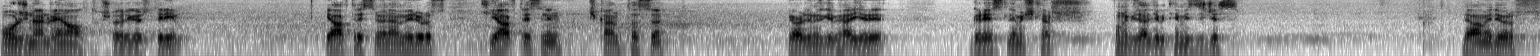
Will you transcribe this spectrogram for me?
Orijinal Renault. Şöyle göstereyim. Yağ filtresine önem veriyoruz. Yağ filtresinin çıkan tası gördüğünüz gibi her yeri greslemişler. Bunu güzelce bir temizleyeceğiz. Devam ediyoruz.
